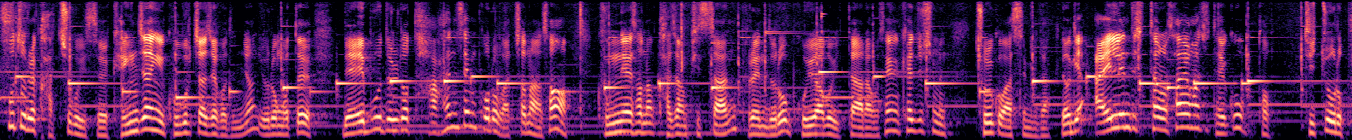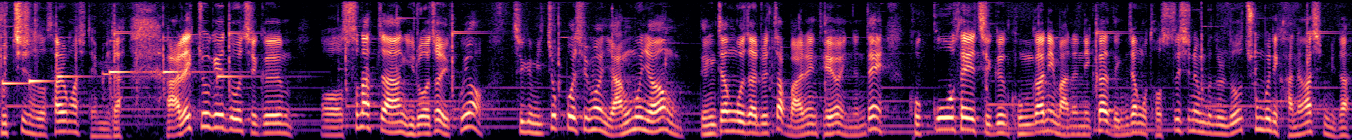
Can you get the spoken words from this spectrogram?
후드를 갖추고 있어요. 굉장히 고급 자재거든요. 이런 것들 내부들도 다 한샘코로 맞춰놔서 국내에서는 가장 비싼 브랜드로 보유하고 있다라고 생각해 주시면 좋을 것 같습니다. 여기 아일랜드 시타로 사용하셔도 되고 더 뒤쪽으로 붙이셔서 사용하셔도 됩니다. 아래쪽에도 지금 어, 수납장 이루어져 있고요. 지금 이쪽 보시면 양문형 냉장고 자리로 쫙 마련되어 있는데 곳곳에 지금 공간이 많으니까 냉장고 더 쓰시는 분들도 충분히 가능하십니다.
